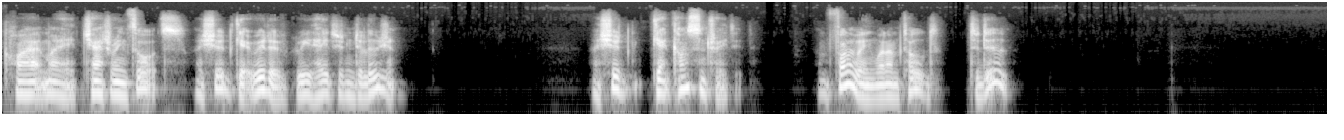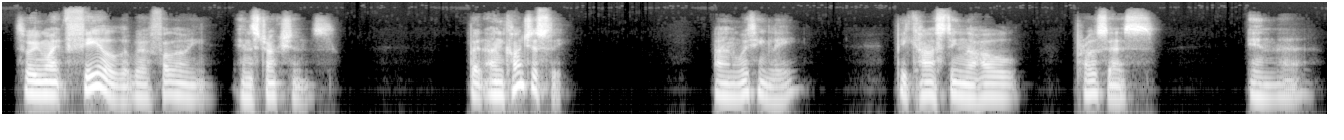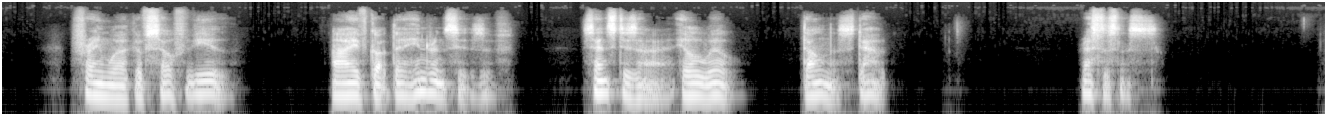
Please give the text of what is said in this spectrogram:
quiet my chattering thoughts. I should get rid of greed, hatred, and delusion. I should get concentrated. I'm following what I'm told to do. So we might feel that we're following instructions, but unconsciously, unwittingly, be casting the whole process in the framework of self view. I've got the hindrances of sense desire, ill will, dullness, doubt, restlessness.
